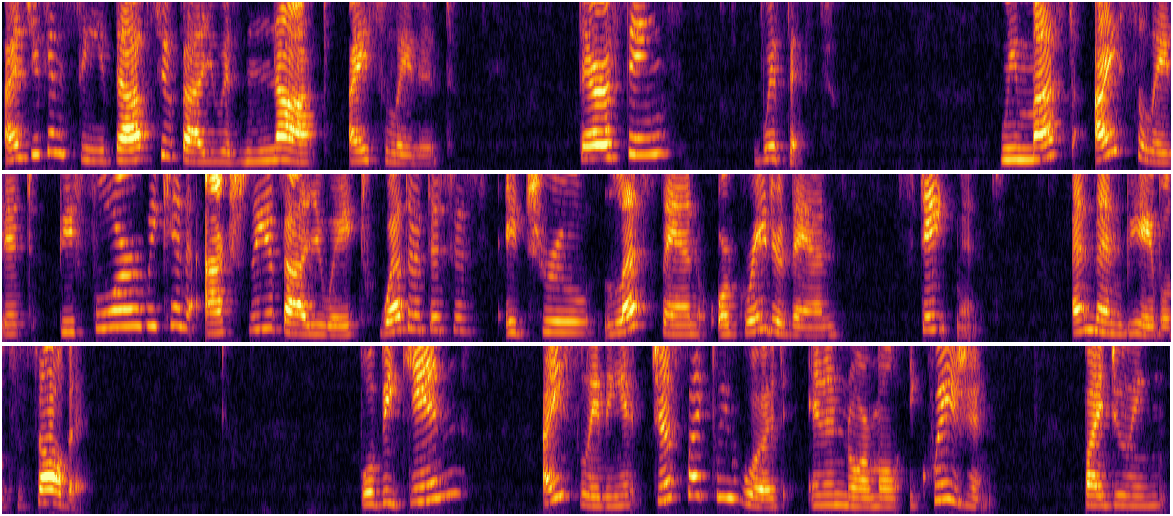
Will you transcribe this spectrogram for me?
As you can see, the absolute value is not isolated. There are things with it. We must isolate it before we can actually evaluate whether this is a true less than or greater than statement, and then be able to solve it. We'll begin isolating it just like we would in a normal equation by doing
